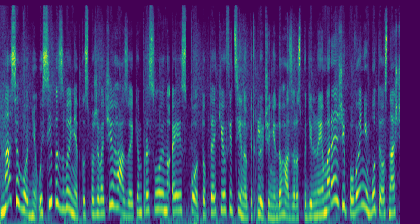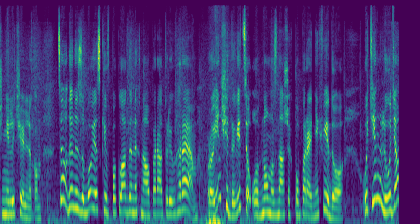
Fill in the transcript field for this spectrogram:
На сьогодні усі без винятку споживачі газу, яким присвоєно ЕС-код, тобто які офіційно підключені до газорозподільної мережі, повинні бути оснащені лічильником. Це один із обов'язків, покладених на операторів ГРМ. Про інші дивіться у одному з наших попередніх відео. Утім, людям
